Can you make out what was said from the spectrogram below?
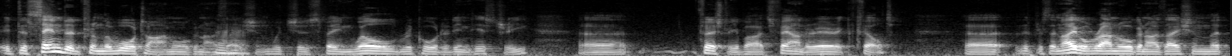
it descended from the wartime organisation, mm-hmm. which has been well recorded in history uh, firstly by its founder, Eric Feldt. Uh, it was a naval run organisation that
